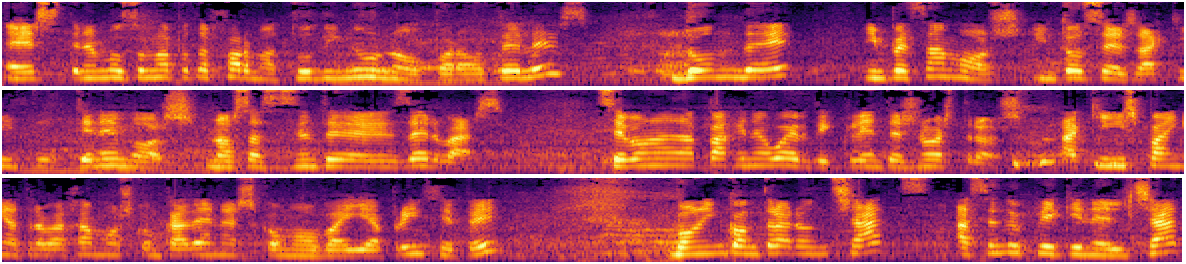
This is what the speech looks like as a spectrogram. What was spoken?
es tenemos una plataforma Tuding 1 para hoteles donde empezamos, entonces aquí tenemos nuestra asistente de reservas se van a la página web de clientes nuestros. Aquí en España trabajamos con cadenas como Bahía Príncipe. Van a encontrar un chat. Haciendo clic en el chat,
